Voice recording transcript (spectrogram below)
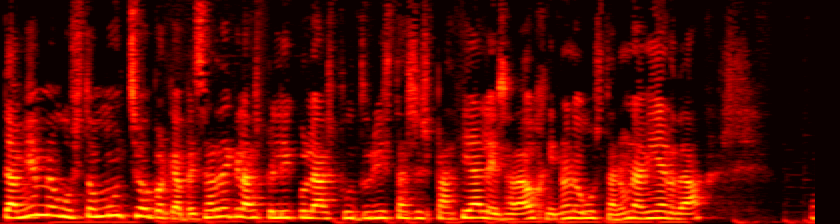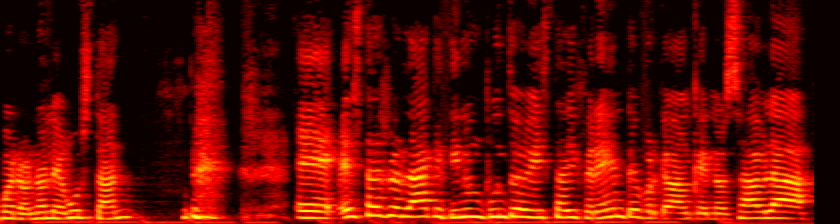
También me gustó mucho porque a pesar de que las películas futuristas espaciales a la Oji no le gustan una mierda, bueno, no le gustan, eh, esta es verdad que tiene un punto de vista diferente porque aunque nos habla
